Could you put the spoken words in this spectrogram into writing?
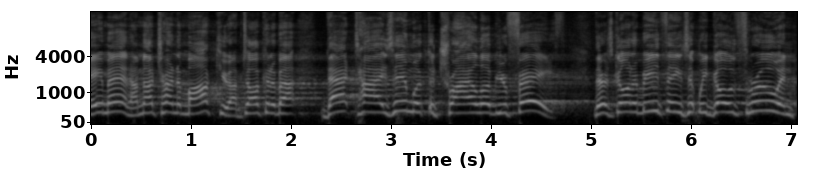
Amen. I'm not trying to mock you. I'm talking about that ties in with the trial of your faith. There's going to be things that we go through, and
